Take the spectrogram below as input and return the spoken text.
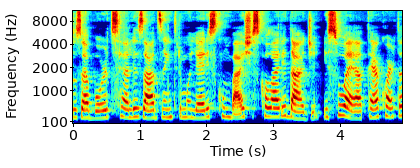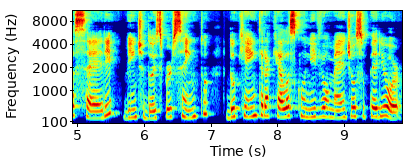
os abortos realizados entre mulheres com baixa escolaridade, isso é, até a quarta série, 22%, do que entre aquelas com nível médio ou superior,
